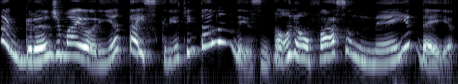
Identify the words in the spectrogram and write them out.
a grande maioria está escrito em tailandês, então não faço nem ideia.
